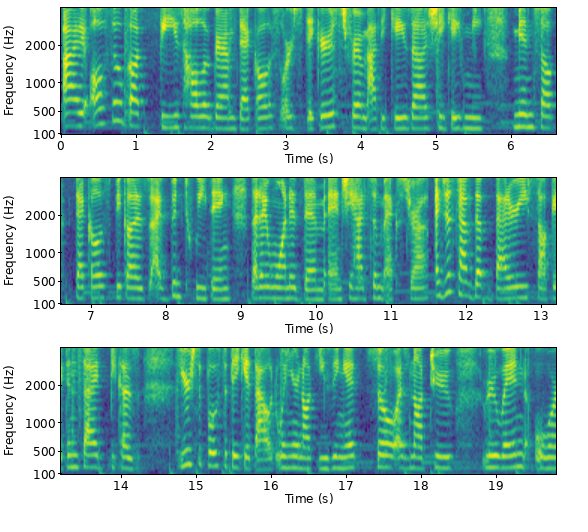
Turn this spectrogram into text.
I also got these hologram decals or stickers from Ati Keza. She gave me Minseok decals because I've been tweeting that I wanted them and she had some extra. I just have the battery socket inside because you're supposed to take it out when you're not using it so as not to ruin or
